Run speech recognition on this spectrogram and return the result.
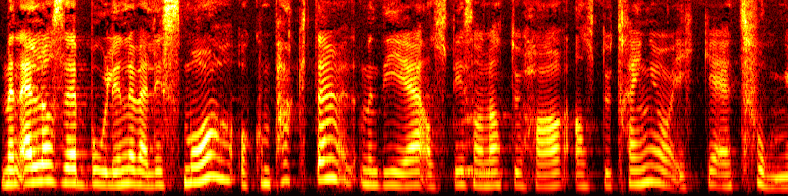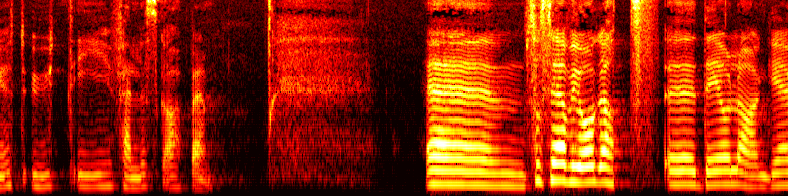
Men ellers er boligene veldig små og kompakte. Men de er alltid sånn at du har alt du trenger, og ikke er tvunget ut i fellesskapet. Eh, så ser vi òg at eh, det å lage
